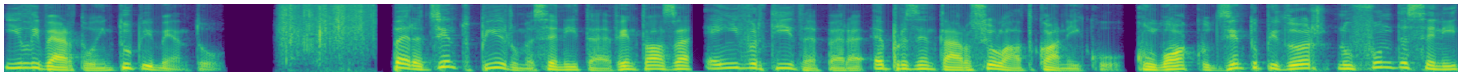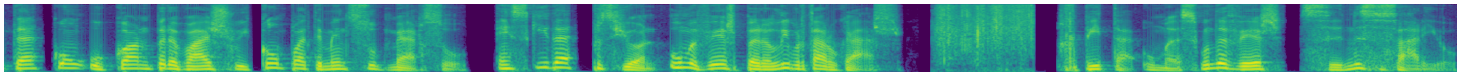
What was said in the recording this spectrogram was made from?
e liberta o entupimento. Para desentupir uma sanita ventosa, é invertida para apresentar o seu lado cônico. Coloque o desentupidor no fundo da sanita com o cone para baixo e completamente submerso. Em seguida, pressione uma vez para libertar o gás. Repita uma segunda vez, se necessário.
